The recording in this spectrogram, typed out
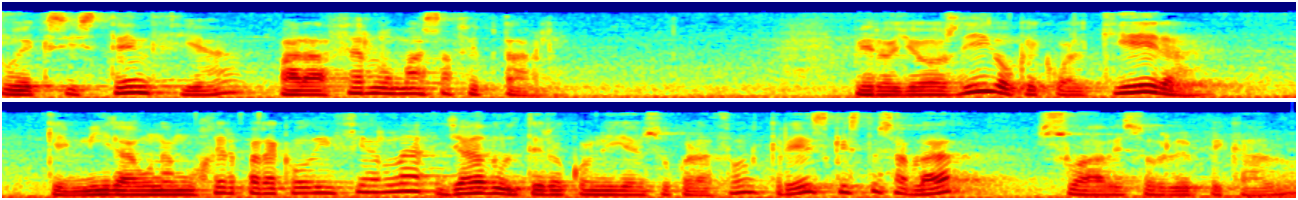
su existencia para hacerlo más aceptable. Pero yo os digo que cualquiera que mira a una mujer para codiciarla, ya adulteró con ella en su corazón. ¿Crees que esto es hablar suave sobre el pecado?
